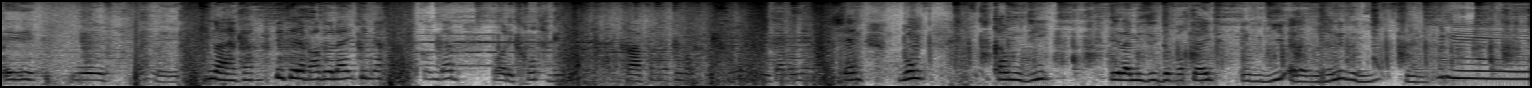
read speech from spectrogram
Et mais, franchement, mais continuez à faire péter la barre de like. Et merci comme d'hab pour l'écran, t'abonner. Ça va faire vraiment plaisir. Et t'abonner à la chaîne. Bon, comme on dit, c'était la musique de Fortnite. On vous dit à la prochaine, les amis. Salut.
